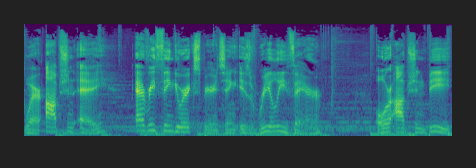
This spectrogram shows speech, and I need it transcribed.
Where option A, everything you are experiencing is really there, or option B,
